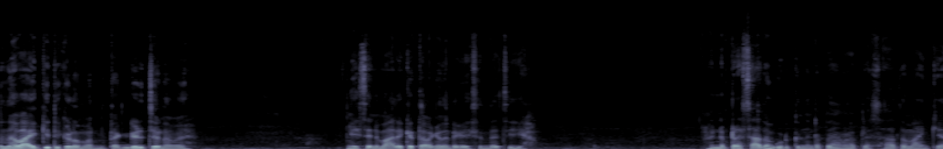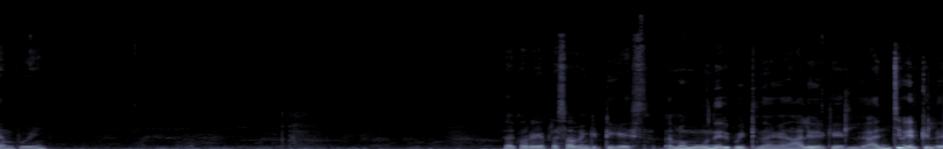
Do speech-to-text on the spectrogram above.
എന്നാൽ വായി കയറ്റിക്കോളാം പറഞ്ഞ് തങ്കടിച്ചാണ് അവൻ. ഏച്ചന്റെ മാലയൊക്കെ തിളങ്ങുന്നുണ്ട്. കേസ് എന്താ ചെയ്യുക പിന്നെ പ്രസാദം കൊടുക്കുന്നുണ്ട്. അപ്പോൾ ഞങ്ങൾ പ്രസാദം വാങ്ങിക്കാൻ പോയി. കുറേ പ്രസാദം കിട്ടി കേസ് നമ്മൾ മൂന്ന് പേര് പോയിട്ട് നാല് പേർക്ക് വരില്ല അഞ്ച് പേർക്കില്ലേ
